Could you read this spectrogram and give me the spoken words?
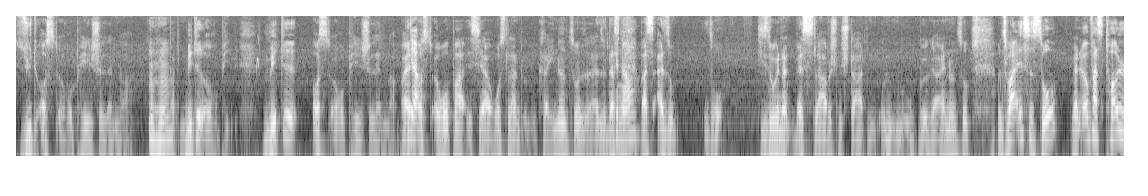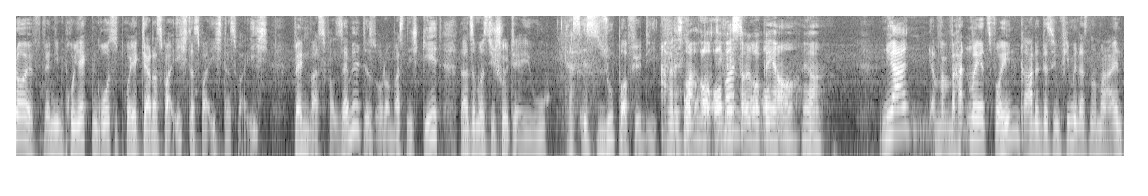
südosteuropäische Länder, mhm. Mitteleuropä mittelosteuropäische Länder, weil ja. Osteuropa ist ja Russland und Ukraine und so, also das, genau. was also so die sogenannten westslawischen Staaten und Bulgarien und so. Und zwar ist es so, wenn irgendwas toll läuft, wenn die ein Projekt, ein großes Projekt, ja, das war ich, das war ich, das war ich, wenn was versemmelt ist oder was nicht geht, dann sind wir es die Schuld der EU. Das ist super für die. Aber das machen auch die Westeuropäer auch, ja. Ja, hatten wir jetzt vorhin, gerade deswegen fiel mir das nochmal ein.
